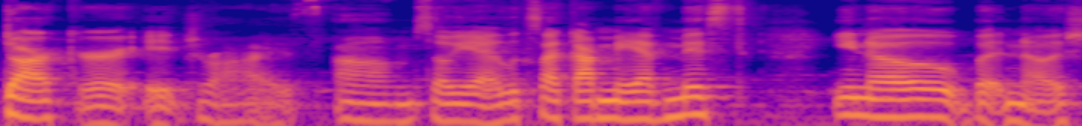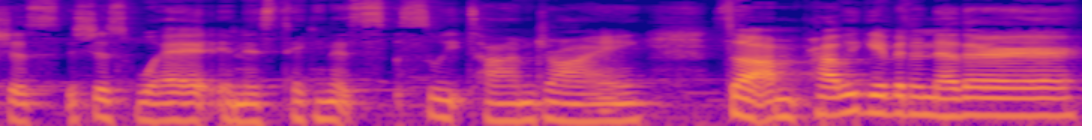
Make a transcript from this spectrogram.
darker it dries. Um, so yeah, it looks like I may have missed, you know, but no, it's just it's just wet and it's taking its sweet time drying. So I'm probably give it another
